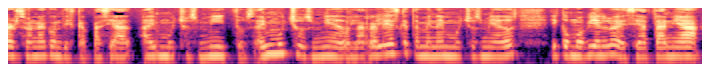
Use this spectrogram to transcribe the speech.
persona con discapacidad hay muchos mitos, hay muchos miedos. La realidad es que también hay muchos miedos y como bien lo decía Tania,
